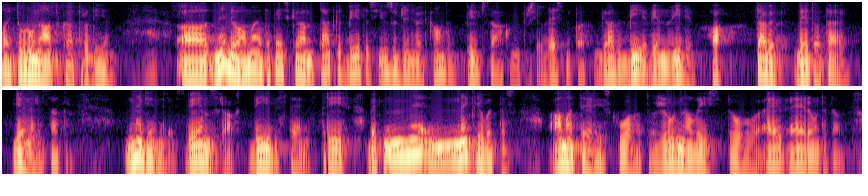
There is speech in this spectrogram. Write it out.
lai tu runātu katru dienu? Uh, nedomāju, tāpēc, ka tad, kad bija tas user generated content pirms sākuma, pirms jau 10, 11 gadiem, bija viena no idejām, ha, tagad lietotāji ģenerē saturu. Negenerēs vienus rakstus, divas tēmas, trīs, bet ne, nekļuva tas amatierisku, to žurnālistu, ēru un tā tālāk.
